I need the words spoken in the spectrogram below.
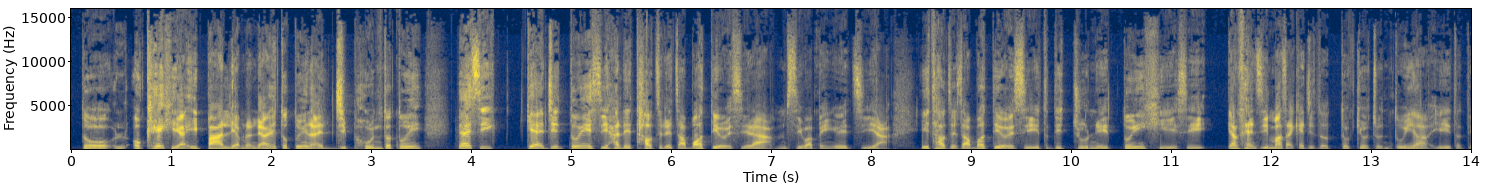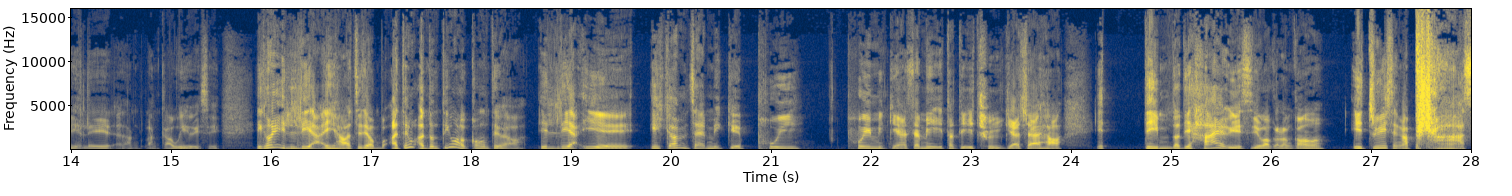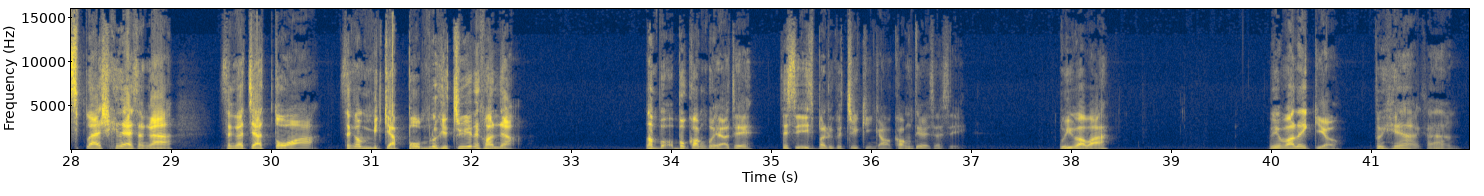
道 OK，起来一八零零零，一道对来接魂多对，那是隔日 t 这对是，哈，你头子个查某掉的时啦，毋是话友月知啊，伊头子怎么掉的时，伊到底准的对起时，因平时嘛在 get 都就叫准对啊，伊到底咧，人人家位时，伊讲一列一下这条啊，d 啊，等 t 我讲对啊，一列一，伊讲知咩叫呸，呸物件，啥物伊到底锤热一下哈，一。掂到啲海嘅意思，我咁样讲，伊水成个啪 splash 起来，成个成个只大，成个唔 boom 落去水嗰款啦。咱無無讲过啊，即即是伊把呢个最件甲我講掉嘅，就是。喂娃娃，喂娃娃你叫對兄啊，家人。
